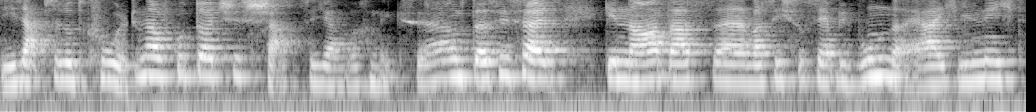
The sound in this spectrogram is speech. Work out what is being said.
Die ist absolut cool. Und auf gut Deutsch, es schasst sich einfach nichts. Ja. Und das ist halt genau das, äh, was ich so sehr bewundere. Ja. Ich will nicht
